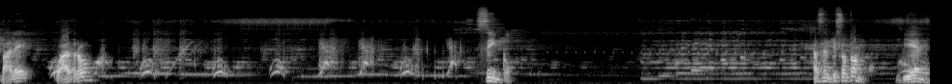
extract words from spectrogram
Vale, cuatro. Cinco. Haz el pisotón. Bien.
